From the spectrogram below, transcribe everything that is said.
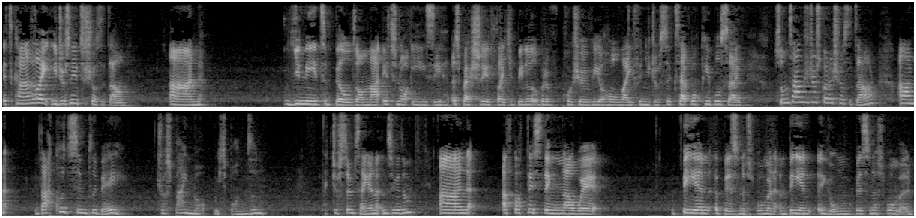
it's kind of like you just need to shut it down. And you need to build on that. It's not easy, especially if like you've been a little bit of a pushover your whole life and you just accept what people say. Sometimes you just got to shut it down, and that could simply be just by not responding. Like just don't say anything to them. And I've got this thing now where being a businesswoman and being a young businesswoman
